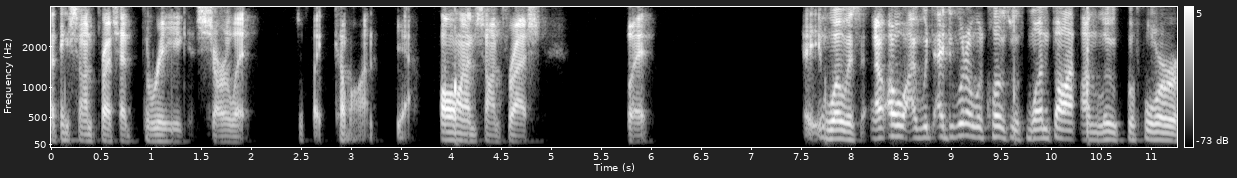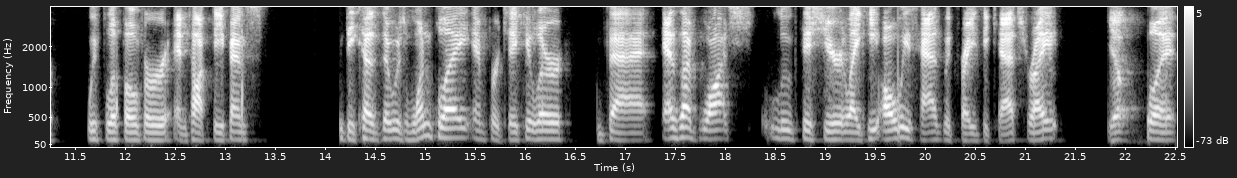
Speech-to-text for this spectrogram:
I think Sean Fresh had three against Charlotte. Just like, come on, yeah, all on Sean Fresh. But eh, what was? Oh, I would. I do want to close with one thought on Luke before we flip over and talk defense because there was one play in particular that as I've watched Luke this year, like he always has the crazy catch, right? Yep. But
